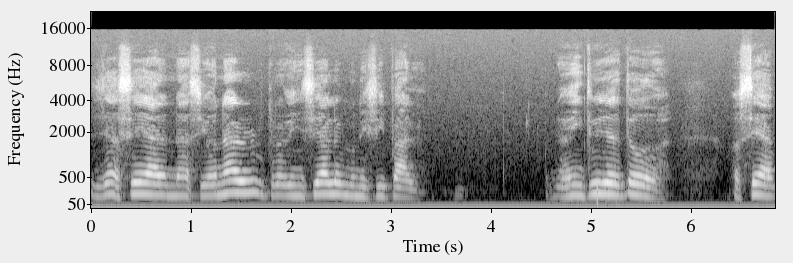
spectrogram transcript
ya sea nacional, provincial o municipal. Lo incluye todo. O sea,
